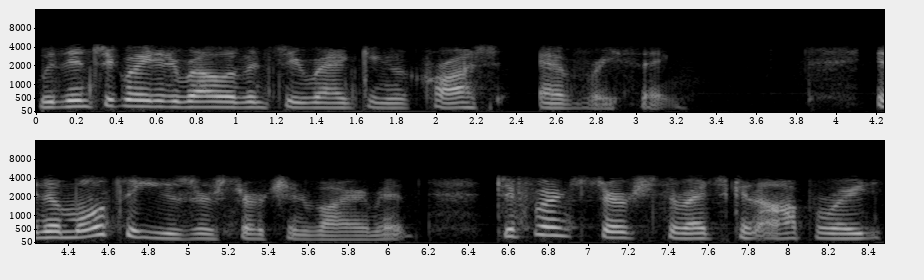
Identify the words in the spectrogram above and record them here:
with integrated relevancy ranking across everything. In a multi user search environment, different search threads can operate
